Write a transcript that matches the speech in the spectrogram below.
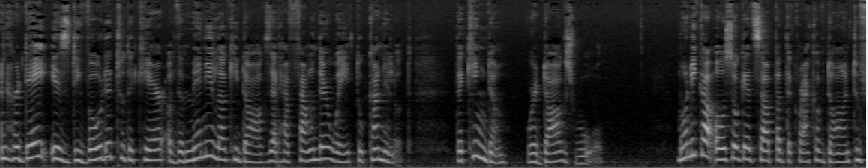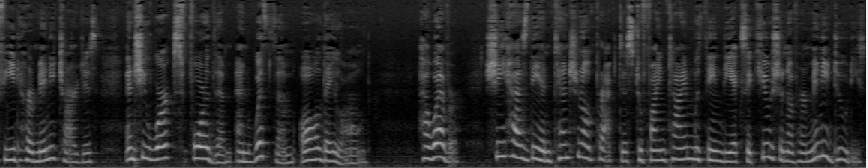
and her day is devoted to the care of the many lucky dogs that have found their way to Canelot, the kingdom where dogs rule. Monica also gets up at the crack of dawn to feed her many charges, and she works for them and with them all day long. However, she has the intentional practice to find time within the execution of her many duties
